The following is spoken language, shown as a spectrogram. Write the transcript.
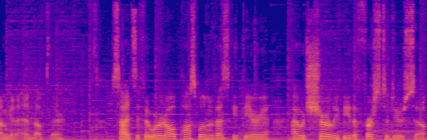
I'm gonna end up there. Besides, if it were at all possible to investigate the area, I would surely be the first to do so.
